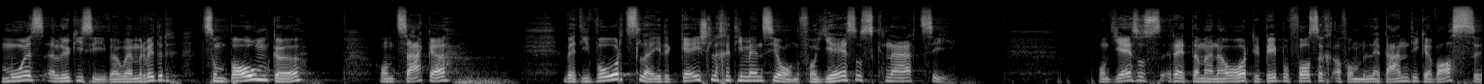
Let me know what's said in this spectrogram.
muss eine Lüge sein, weil wenn wir wieder zum Baum gehen und sagen, wenn die Wurzeln in der geistlichen Dimension von Jesus genährt sind, und Jesus redet an einem Ort in der Bibel von sich vom lebendigen Wasser,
